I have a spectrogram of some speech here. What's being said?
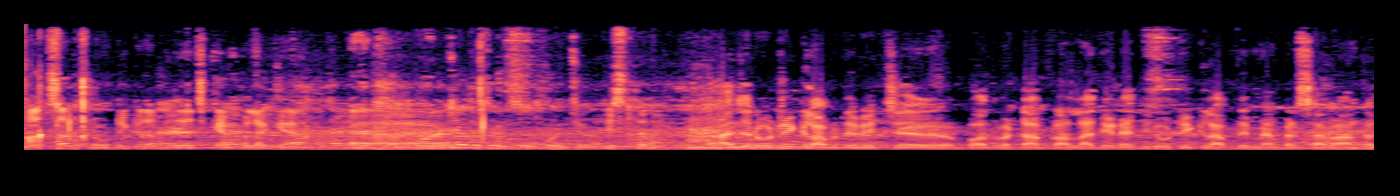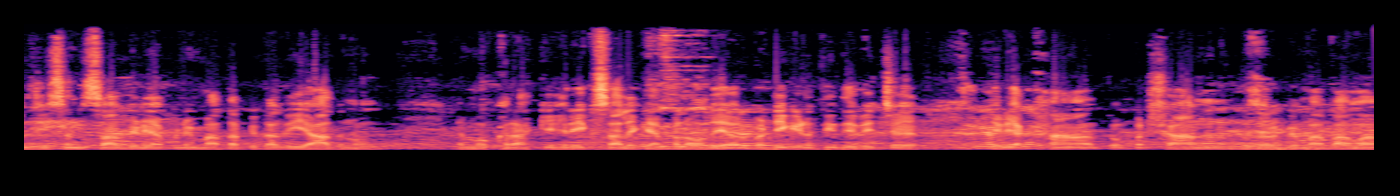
ਮਾਨ ਸਾਹਿਬ ਕਲੱਬ ਦੇ ਵਿੱਚ ਕੈਂਪ ਲੱਗਿਆ ਕਿਸ ਤਰ੍ਹਾਂ। ਅੱਜ ਰੋਟਰੀ ਕਲੱਬ ਦੇ ਵਿੱਚ ਬਹੁਤ ਵੱਡਾ ਉਪਰਾਲਾ ਜਿਹੜਾ ਜੀ ਰੋਟਰੀ ਕਲੱਬ ਦੇ ਮੈਂਬਰ ਸਾਹਿਬਾਨ ਦਲਜੀਤ ਸਿੰਘ ਸਾਹਿਬ ਜਿਹੜੇ ਆਪਣੇ ਮਾਤਾ ਪਿਤਾ ਦੀ ਯਾਦ ਨੂੰ ਮੁੱਖ ਰੱਖ ਕੇ ਹਰੇਕ ਸਾਲ ਇਹ ਕੈਂਪ ਲਾਉਂਦੇ ਆ ਔਰ ਵੱਡੀ ਗਿਣਤੀ ਦੇ ਵਿੱਚ ਜਿਹੜੇ ਅੱਖਾਂ ਤੋਂ ਪਰੇਸ਼ਾਨ ਬਜ਼ੁਰਗ ਮਾਪਾਵਾਂ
